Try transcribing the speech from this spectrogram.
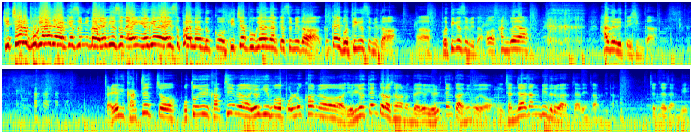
기체를 포기하지 않겠습니다. 여기서는 A, 여기는 에이스 파일럿 넣고 기체 포기하지 않겠습니다. 끝까지 버티겠습니다. 아, 버티겠습니다. 어, 산 거야? 하늘의 뜻인가? 자, 여기 각졌죠. 보통 여기 각지면 여기 뭐 볼록하면 연료 탱크라고 생각하는데 여기 연료 탱크 아니고요. 이 전자장비 들어간 자리랍니다. 전자장비.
